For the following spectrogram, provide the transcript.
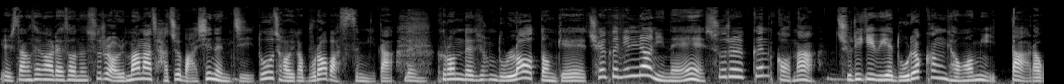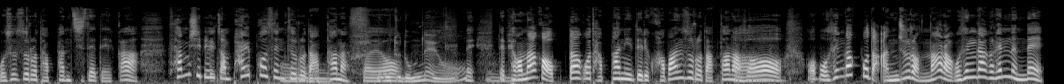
일상생활에서는 술을 얼마나 자주 마시는지도 저희가 물어봤습니다. 네. 그런데 좀 놀라웠던 게 최근 1년 이내에 술을 끊거나 줄이기 위해 노력한 경험이 있다라고 스스로 답한 지세 대가 31.8%로 어, 나타났어요. 이것도 높네요. 네. 음. 근데 변화가 없다고 답한 이들이 과반수로 나타나서 아. 어, 뭐 생각보다 안 줄었나라고 생각을 했는데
